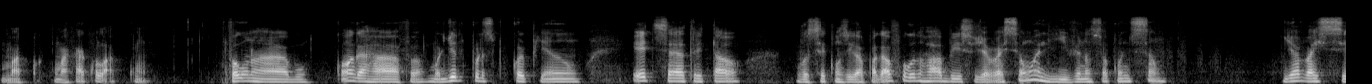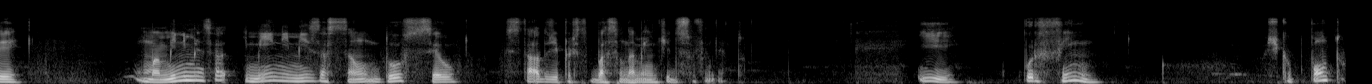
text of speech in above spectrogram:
um macaco lá com fogo no rabo, com a garrafa, mordido por escorpião, etc e tal, você conseguiu apagar o fogo do rabo, isso já vai ser um alívio na sua condição. Já vai ser uma minimiza minimização do seu estado de perturbação da mente e de sofrimento. E, por fim, acho que o ponto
